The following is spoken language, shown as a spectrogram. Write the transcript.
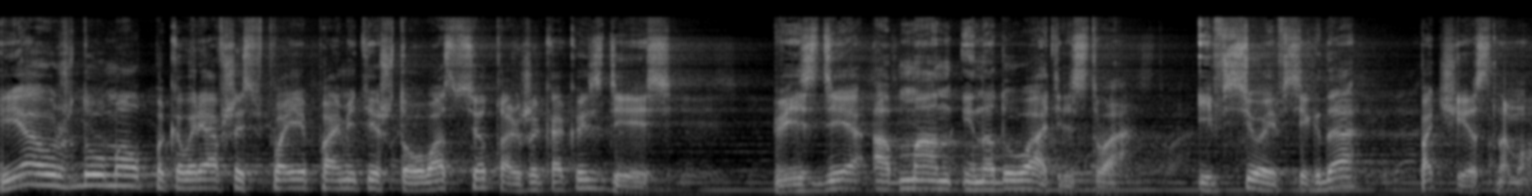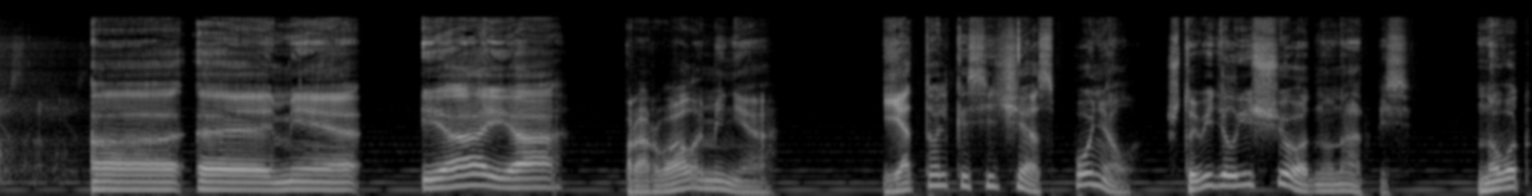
Я уж думал, поковырявшись в твоей памяти, что у вас все так же, как и здесь. Везде обман и надувательство. И все и всегда по-честному. А, э, ме, я, я, прорвало меня. Я только сейчас понял, что видел еще одну надпись. Но вот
